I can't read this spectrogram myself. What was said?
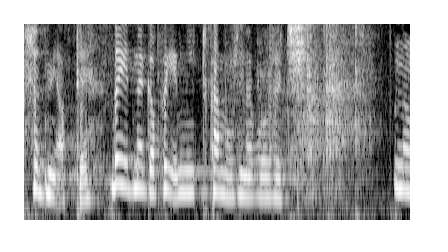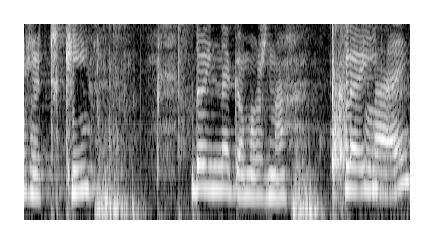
przedmioty. Do jednego pojemniczka można włożyć nożyczki, do innego można klej. Klej.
